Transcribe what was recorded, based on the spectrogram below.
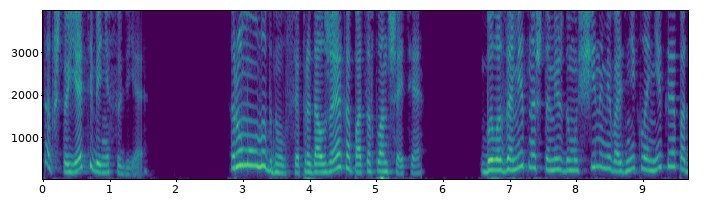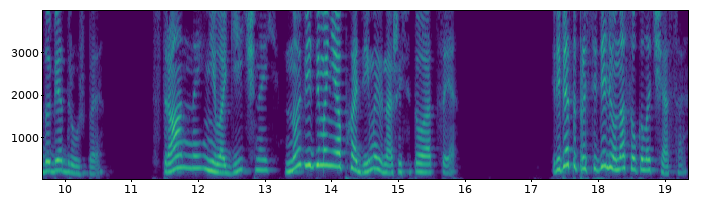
так что я тебе не судья». Рома улыбнулся, продолжая копаться в планшете. Было заметно, что между мужчинами возникло некое подобие дружбы. Странной, нелогичной, но, видимо, необходимой в нашей ситуации. Ребята просидели у нас около часа.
